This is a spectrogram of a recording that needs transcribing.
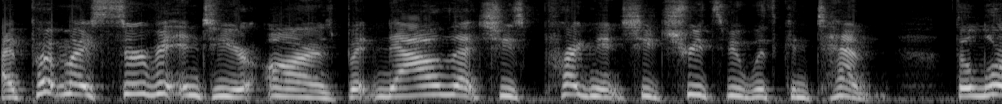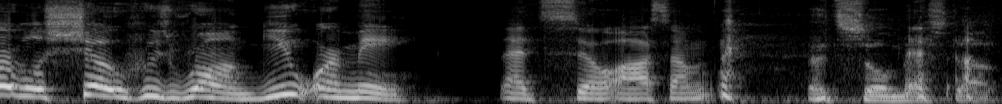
I put my servant into your arms, but now that she's pregnant, she treats me with contempt. The Lord will show who's wrong, you or me. That's so awesome. That's so messed up.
